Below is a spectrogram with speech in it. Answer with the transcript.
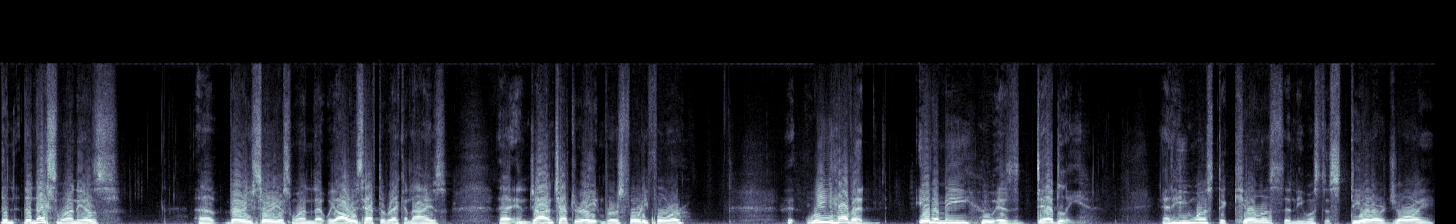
the, the next one is a very serious one that we always have to recognize that in John chapter 8 and verse 44, we have an enemy who is deadly, and he wants to kill us, and he wants to steal our joy.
